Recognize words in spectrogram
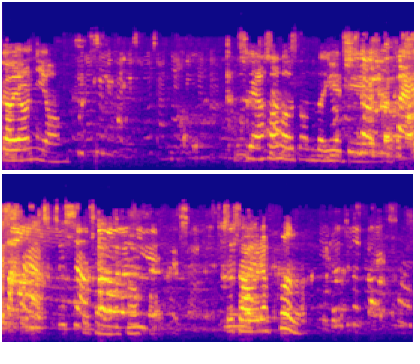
表扬你哦！谢谢厚厚送的夜蝶。到这个白菜，就想到了你。这稍微有点困了。跟这个白菜炒。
